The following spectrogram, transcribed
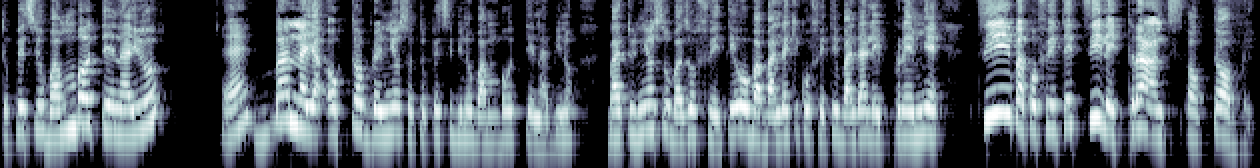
topesi yo bambote na yo eh? bana ya octobre nyonso topesi bino bambote na bino bato nyonso bazofete oyo babandaki kofete banda le premier ti bakofete ti le 30 octobre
